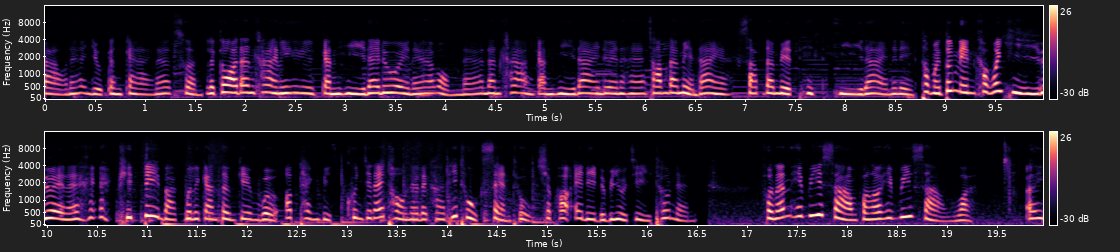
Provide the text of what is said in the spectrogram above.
ยาวนะอยู่กลางๆนะส่วนแล้วก็ด้านข้างนี่คือกัน HEAT ได้ด้วยนะครับผมนะด้านข้างกัน HEAT ได้ด้วยนะฮะซับ damage ได้ซับ damage HEAT ได้นั่นเองทำไมต้องเน้นคำว่า HEAT ด้วยนะพิตตี้บักบริการเติมเกม World of Tanks Blitz คุณจะได้ทองในราคาที่ถูกแสนถูกเฉพาะ IDWG เท่านั้นฝั่งนั้น Heavy 3ฝั่งเรา Heavy 3ว่ะ เอ้ย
